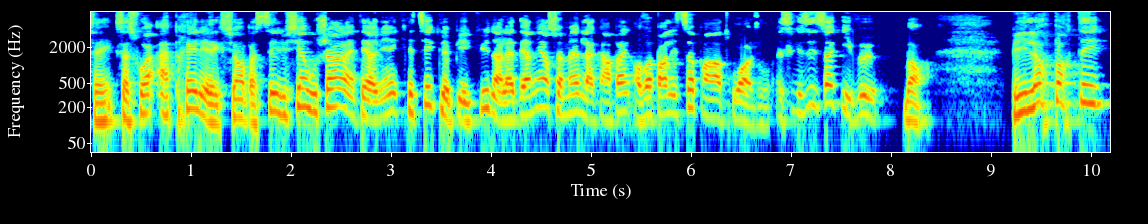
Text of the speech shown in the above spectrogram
que ce soit après l'élection, parce que Lucien Bouchard intervient, critique le PQ dans la dernière semaine de la campagne, on va parler de ça pendant trois jours. Est-ce que c'est ça qu'il veut? Bon. Puis il l'a reporté.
